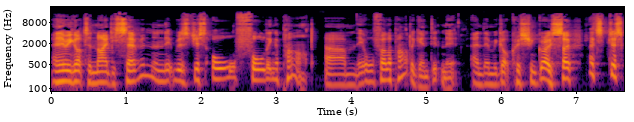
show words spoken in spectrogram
And then we got to 97 and it was just all falling apart. Um, it all fell apart again, didn't it? And then we got Christian Gross. So let's just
